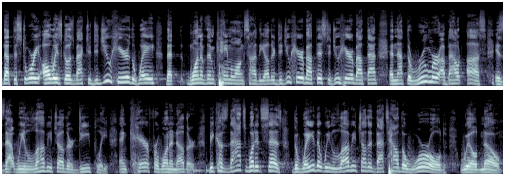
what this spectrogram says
that the story always goes back to did you hear the way that one of them came alongside the other? Did you hear about this? Did you hear about that? And that the rumor about us is that we love each other deeply and care for one another because that's what it says. The way that we love each other, that's how the world will know.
